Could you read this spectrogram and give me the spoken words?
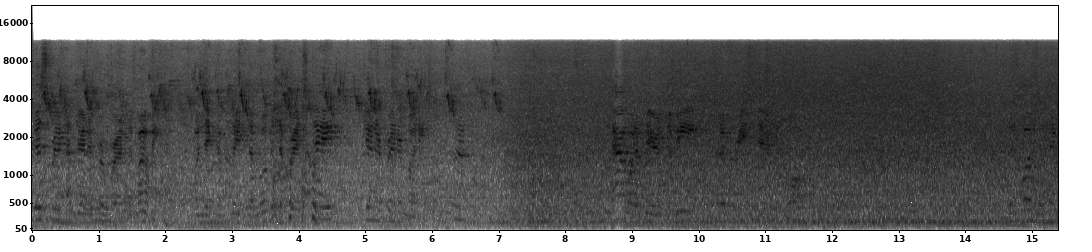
This Rick and Jennifer were in the movie. When they completed the movie, the bridge stayed, Jennifer and her money. Now what appears to be the freestanding wall. This was the Nix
